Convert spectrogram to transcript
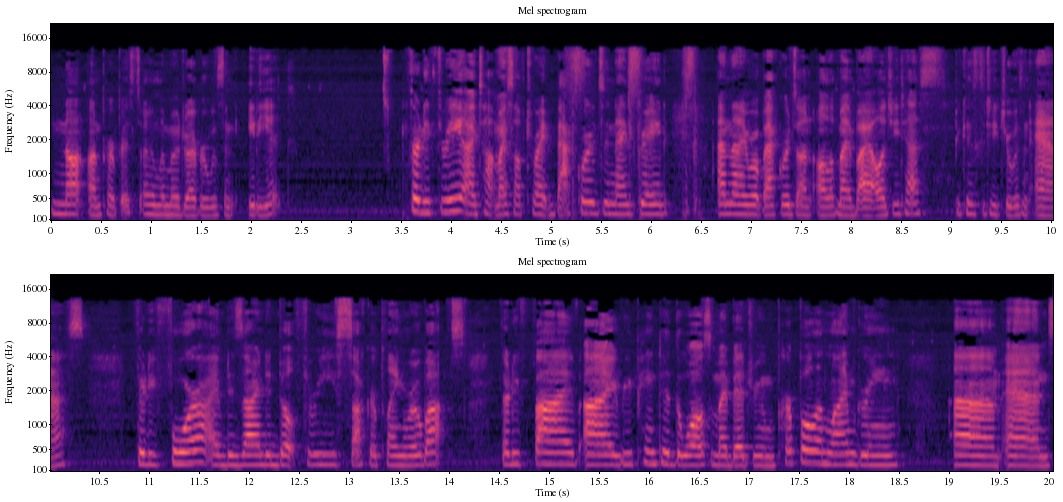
not on purpose. Our limo driver was an idiot. 33, I taught myself to write backwards in ninth grade, and then I wrote backwards on all of my biology tests because the teacher was an ass. 34, I've designed and built three soccer playing robots. 35, I repainted the walls of my bedroom purple and lime green um, and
